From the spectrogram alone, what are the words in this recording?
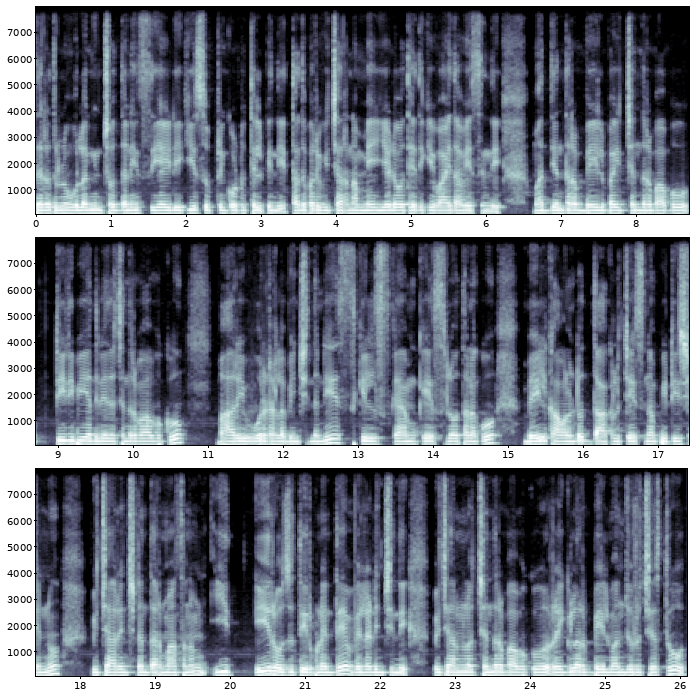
షరతులను ఉల్లంఘించొద్దని సిఐడికి సుప్రీంకోర్టు తెలిపింది. తదుపరి విచారణ మే ఏడవ తేదీకి వాయిదా వేసింది. మధ్యంతర బెయిల్పై చంద్రబాబు టీడీపీ అధినేత చంద్రబాబుకు భారీ ఊరట లభించిందండి. స్కిల్ స్కామ్ కేసులో తనకు బెయిల్ కావాలంటూ దాఖలు చేసిన పిటిషన్ను విచారించిన ధర్మాసనం ఈ ఈ రోజు తీర్పునైతే వెల్లడించింది. విచారణలో చంద్రబాబుకు రెగ్యులర్ బెయిల్ మంజూరు చేస్తూ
